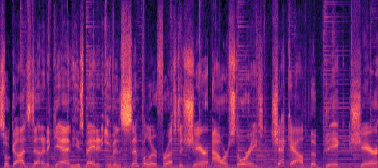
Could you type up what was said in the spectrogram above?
So God's done it again. He's made it even simpler for us to share our stories. Check out the Big Share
